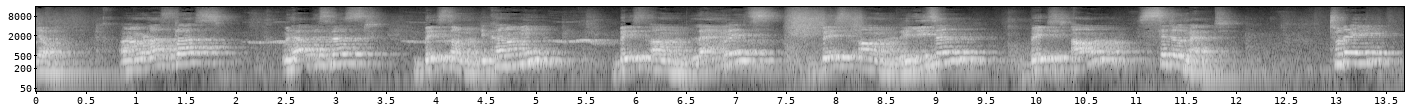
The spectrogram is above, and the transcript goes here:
Yeah. On our last class, we have discussed based on economy, based on language, based on religion, based on settlement. Today,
